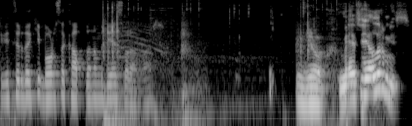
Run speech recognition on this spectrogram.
Twitter'daki borsa kaplanı mı diye soran var. Yok. MF'yi alır mıyız?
